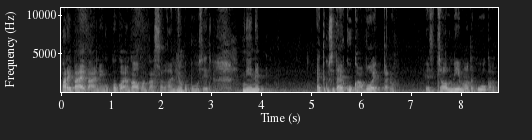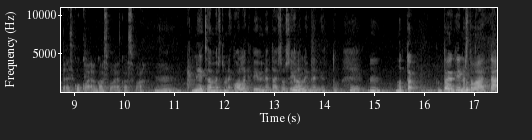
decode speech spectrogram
pari päivää niin kuin koko ajan kaupan kassalla, aina mm. joku puhui siitä. Niin, niin, että kun sitä ei ole kukaan voittanut, ja sitten se on ollut niin monta kuukautta ja se koko ajan kasvaa ja kasvaa. Mm. Niin, että se on myös tämmöinen kollektiivinen tai sosiaalinen mm. juttu. Mm. Mm. Mutta toi on kiinnostavaa, että,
